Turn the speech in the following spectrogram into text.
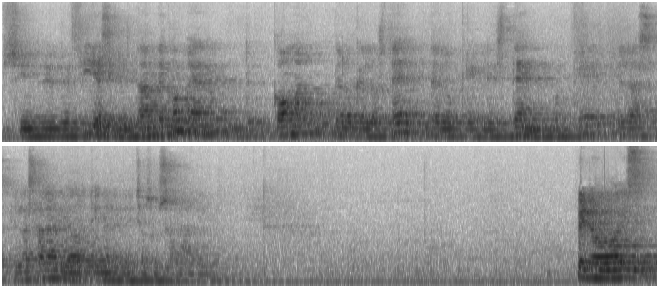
Si decía, si les dan de comer, coman de lo que los den, de lo que les den, porque el, as- el asalariado tiene derecho a su salario. Pero es,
